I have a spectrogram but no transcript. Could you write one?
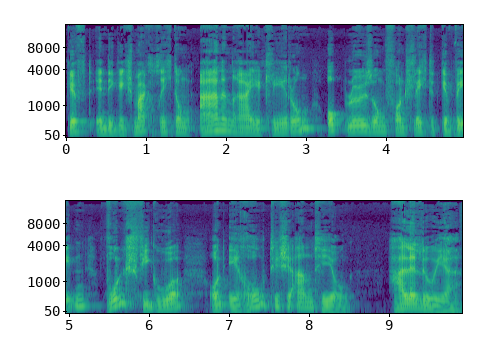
Gift in die Geschmacksrichtung Ahnenreihe Klärung, Oblösung von schlechtet Geweten, Wunschfigur und erotische Anziehung. Halleluja.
